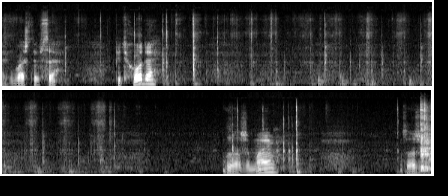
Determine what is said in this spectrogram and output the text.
Як бачите, все підходить. Зажимаємо. Зажимаємо.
